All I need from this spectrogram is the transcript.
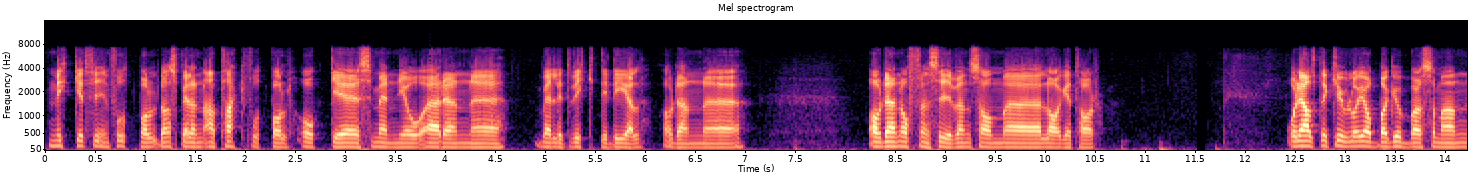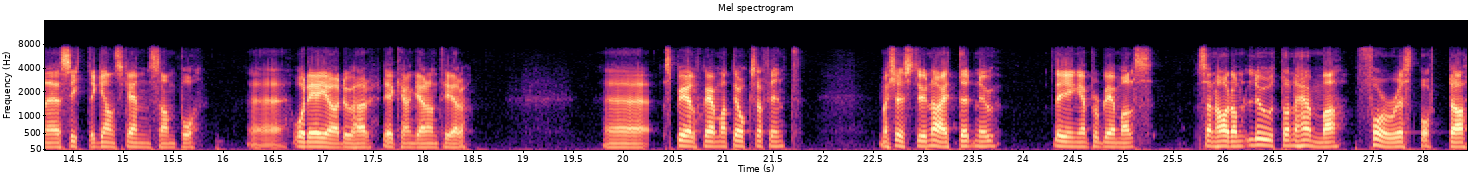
mycket fin fotboll. De spelar en attackfotboll och eh, Semenyo är en eh, väldigt viktig del av den eh, av den offensiven som eh, laget har. Och det är alltid kul att jobba gubbar som man eh, sitter ganska ensam på. Eh, och det gör du här, det kan jag garantera. Eh, spelschemat är också fint. Manchester United nu, det är inga problem alls. Sen har de Luton hemma, Forest borta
